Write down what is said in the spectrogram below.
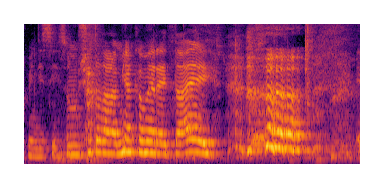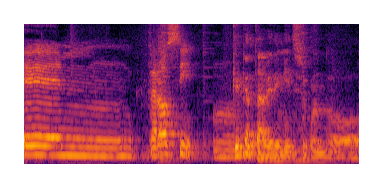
quindi sì, sono uscita dalla mia cameretta, ehi! Ehm, però sì, mm, Che cantavi all'inizio quando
